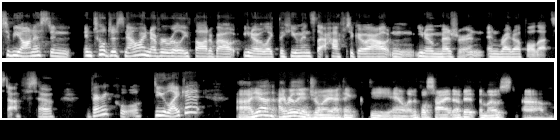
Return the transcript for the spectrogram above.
to be honest, and until just now, I never really thought about, you know, like the humans that have to go out and, you know, measure and, and write up all that stuff. So very cool. Do you like it? Uh, yeah, I really enjoy, I think, the analytical side of it the most. Um,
